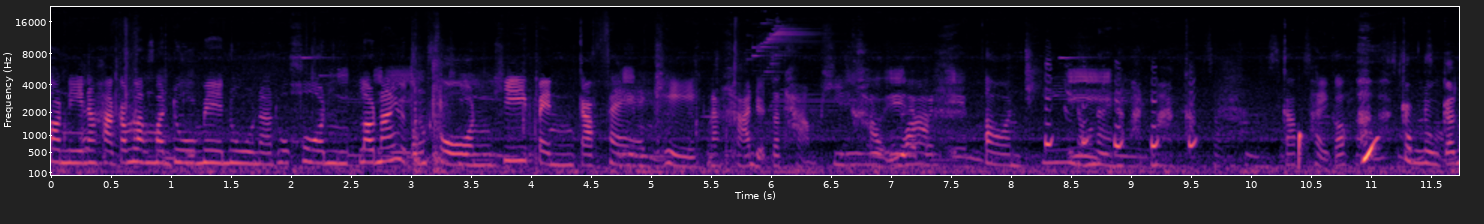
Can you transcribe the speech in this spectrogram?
ตอนนี้นะคะกำลังมาดูเมนูนะทุกคน เรานั่งอยู่ตรงโซนที่เป็นกาแฟเค้กนะคะ เดี๋ยวจะถามพี่เขาว่าตอนที่น้องนายนภัสมากับกับไผ่ก็กับหนุ่มกัญ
